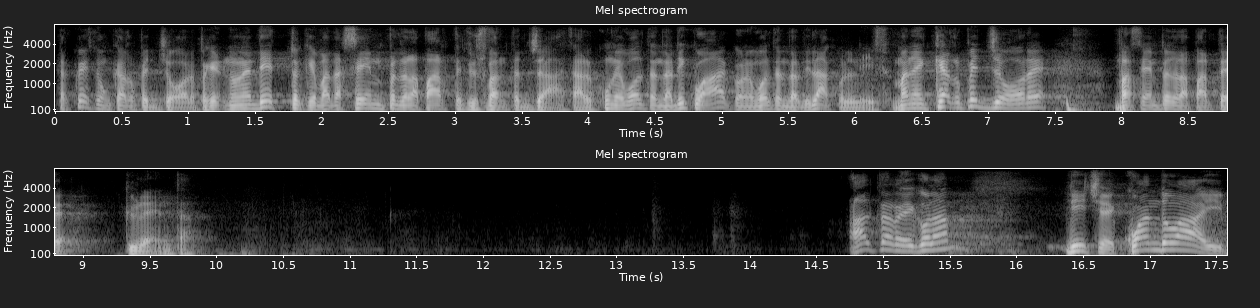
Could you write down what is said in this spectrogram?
Per questo è un caso peggiore, perché non è detto che vada sempre dalla parte più svantaggiata, alcune volte andrà di qua, alcune volte andrà di là quell'if, ma nel caso peggiore va sempre dalla parte più lenta. Altra regola dice quando hai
